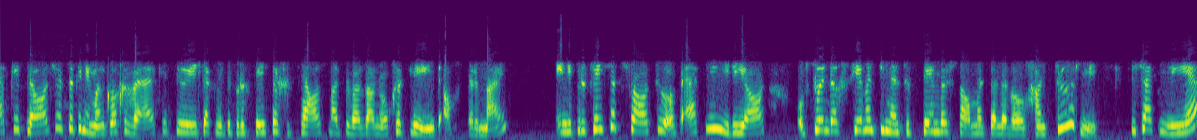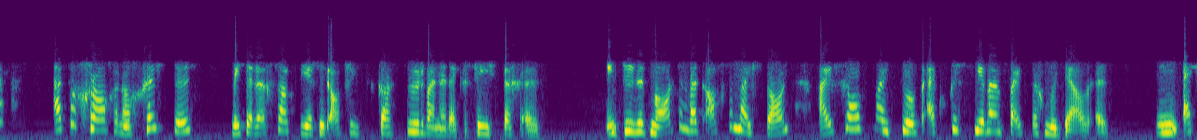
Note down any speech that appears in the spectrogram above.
ek het laas jaar toe in die winkel gewerk het, toe het ek met 'n professor gesels, maar toe was daar nog 'n kliënt agter my. En die professor vra toe of ek nie hierdie jaar op 2017 in September saam met hulle wil gaan toer nie. Dis ek nee, ek wil graag in Augustus met 'n rugsak deur Suid-Afrika toer wanneer ek 60 is. En dis dit Martin wat agter my staan. Hy vra vir my toe of ek 'n 57 model is. En ek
